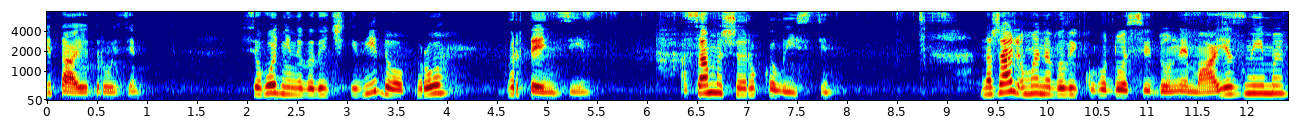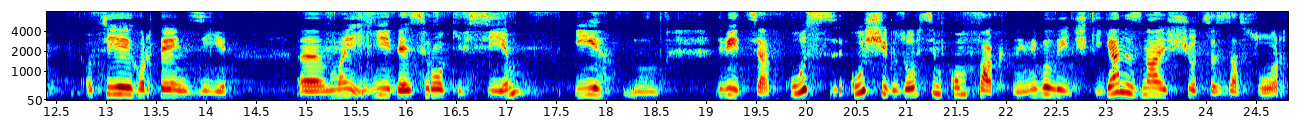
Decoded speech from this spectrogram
Вітаю, друзі! Сьогодні невеличке відео про гортензії, а саме широколисті. На жаль, у мене великого досвіду немає з ними. Оцієї гортензії е, їй десь років 7. І дивіться, кус, кущик зовсім компактний, невеличкий. Я не знаю, що це за сорт,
